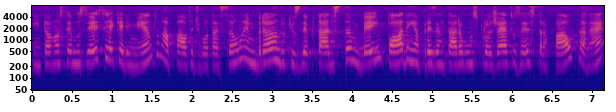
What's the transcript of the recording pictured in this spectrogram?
Então, nós temos esse requerimento na pauta de votação, lembrando que os deputados também podem apresentar alguns projetos extra-pauta, né?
